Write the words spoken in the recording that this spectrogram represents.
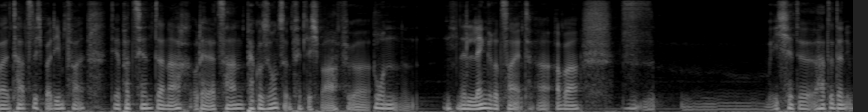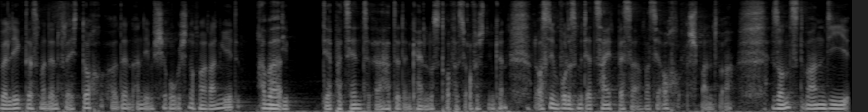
weil tatsächlich bei dem Fall der Patient danach oder der Zahn perkussionsempfindlich war für schon eine längere Zeit. Aber ich hätte, hatte dann überlegt, dass man dann vielleicht doch äh, dann an dem chirurgisch nochmal rangeht. Aber die der Patient äh, hatte dann keine Lust drauf, was ich auch verstehen kann. Und außerdem wurde es mit der Zeit besser, was ja auch spannend war. Sonst waren die,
